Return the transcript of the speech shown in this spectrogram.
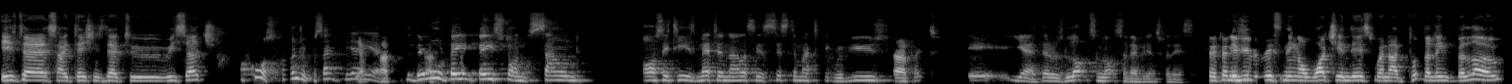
is there citations there to research? Of course, hundred percent. Yeah, Yeah, yeah. perfect, They're all ba- based on sound RCTs, meta-analysis, systematic reviews. Perfect. Eh, Yeah, there is lots and lots of evidence for this. So if any of you are listening or watching this, when I put the link below,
